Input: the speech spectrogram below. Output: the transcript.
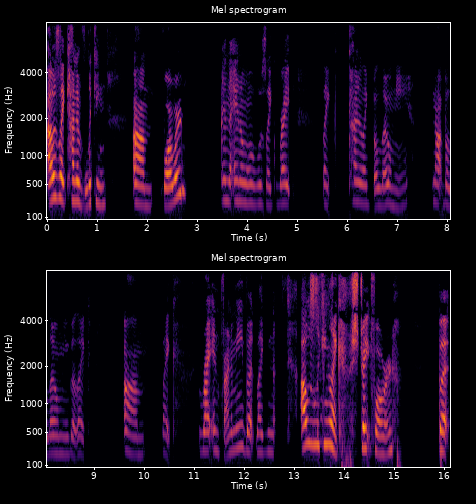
I was like kind of looking um forward, and the animal was like right, like kind of like below me, not below me, but like um like right in front of me. But like I was looking like straight forward, but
